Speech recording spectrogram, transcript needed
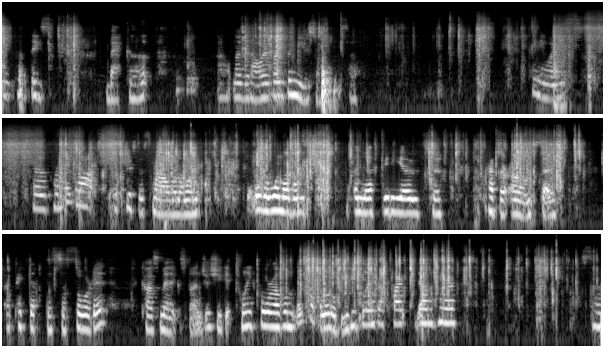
me put these back up. I don't know that I'll ever even use them. So, anyways, so from Big Lots, it's just a small little one. But neither one of them enough video to have their own. So I picked up this assorted cosmetic sponges. You get 24 of them. Looks like a little beauty blender type down here. So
